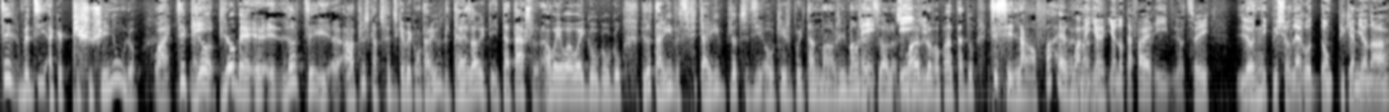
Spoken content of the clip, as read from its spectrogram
Tu sais, je me dis, à que, puis je suis chez nous, là. Ouais. Tu sais, puis là, puis là, ben, euh, là, tu sais, euh, en plus, quand tu fais du Québec-Ontario, le 13 heures, il il t'attache, là. Ah ouais, ouais, ouais, go, go, go. Puis là, t'arrives, suffit t'arrives, puis là, tu dis, OK, j'ai pas eu le temps de manger. Il mange à Mais 10 heures le Yves, soir, puis là, va prendre ta douche. Tu sais, c'est l'enfer. Ouais, mais il y, a- il y a une autre affaire, Yves, là. Tu sais, là, Mhm. t'es plus sur la route, donc plus camionneur.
